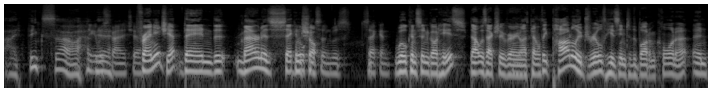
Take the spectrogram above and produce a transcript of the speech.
I think so. I, I think it was Franjic. Yeah. Franjic, yep. Then the Mariners' second shot, Wilkinson was second. Wilkinson got his. That was actually a very nice penalty. Paartalu drilled his into the bottom corner, and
